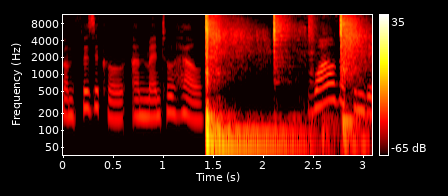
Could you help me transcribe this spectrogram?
On physical and mental health. While the condition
